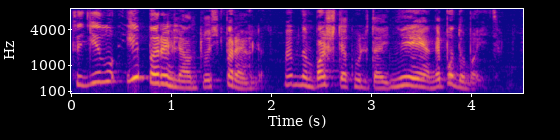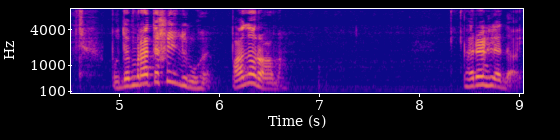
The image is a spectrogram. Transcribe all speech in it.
це діло і переглянути. Ось перегляд. Ми будемо бачити, як вилітає. Ні, не подобається. Будемо брати щось друге. Панорама. Переглядаю.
